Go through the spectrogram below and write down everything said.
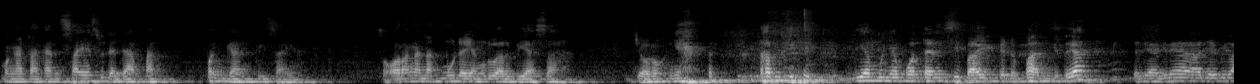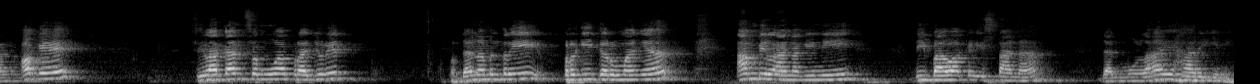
mengatakan saya sudah dapat pengganti saya seorang anak muda yang luar biasa joroknya tapi dia punya potensi baik ke depan gitu ya jadi akhirnya raja bilang oke okay, silakan semua prajurit perdana menteri pergi ke rumahnya ambil anak ini dibawa ke istana dan mulai hari ini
